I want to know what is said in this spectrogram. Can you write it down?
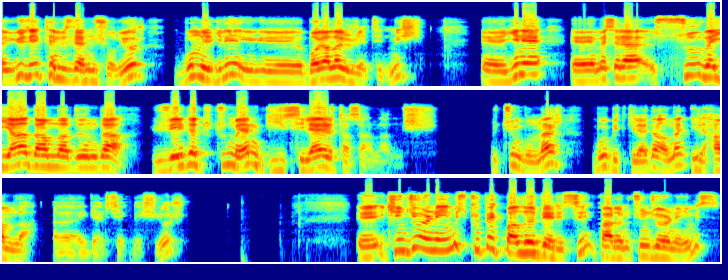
yüzey temizlenmiş oluyor. Bununla ilgili e, boyalar üretilmiş. E, yine e, mesela su ve yağ damladığında yüzeyde tutunmayan giysiler tasarlanmış. Bütün bunlar bu bitkilerden alınan ilhamla gerçekleşiyor. E, ikinci örneğimiz köpek balığı derisi. Pardon üçüncü örneğimiz.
